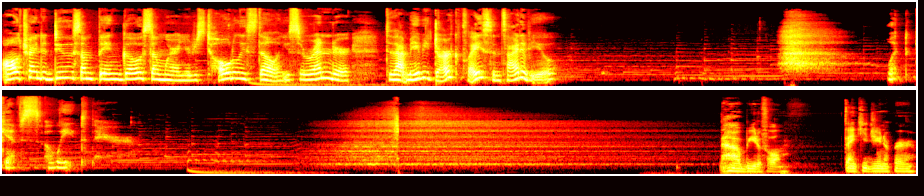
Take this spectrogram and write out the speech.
all trying to do something, go somewhere, and you're just totally still and you surrender to that maybe dark place inside of you, what gifts await there? How beautiful. Thank you, Juniper.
